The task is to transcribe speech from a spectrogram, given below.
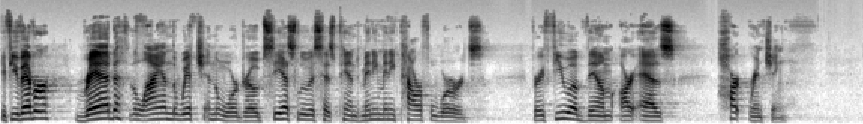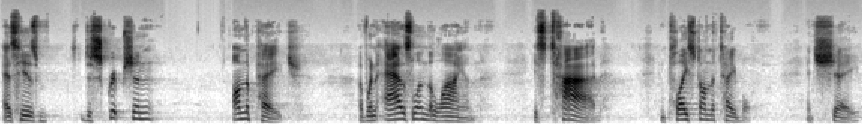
If you've ever read The Lion, the Witch, and the Wardrobe, C.S. Lewis has penned many, many powerful words. Very few of them are as heart wrenching as his description on the page of when Aslan the lion is tied and placed on the table and shaved.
